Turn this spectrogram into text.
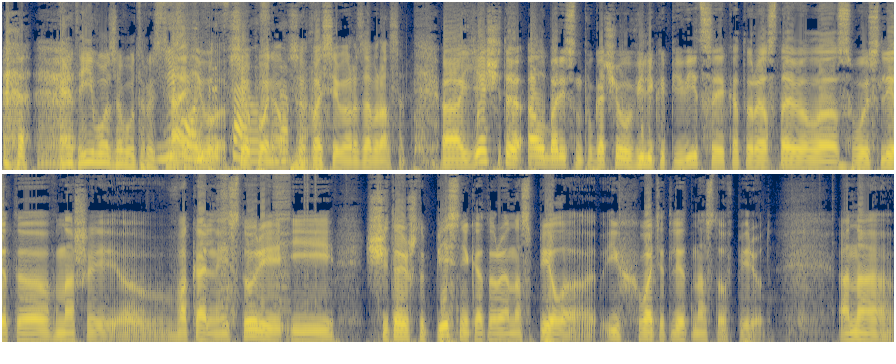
Это его зовут Ростислав. А, его, все, понял, да, все, спасибо, разобрался. А, я считаю Аллу Борисовну Пугачеву великой певицей, которая оставила свой след э, в нашей э, вокальной истории, и считаю, что песни, которые она спела, их хватит лет на сто вперед. Она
